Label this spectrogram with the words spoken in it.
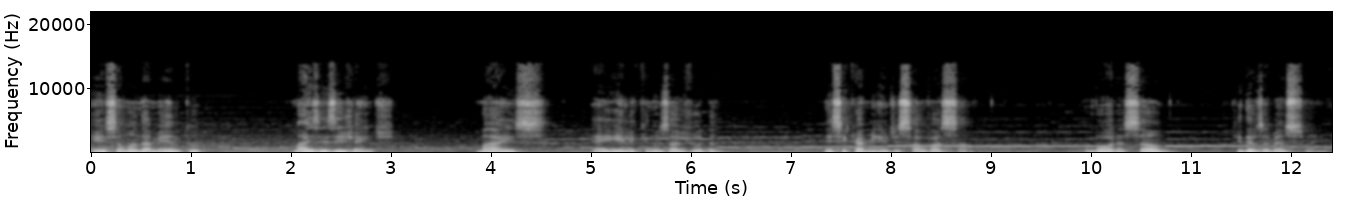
Esse é o mandamento mais exigente, mas é Ele que nos ajuda nesse caminho de salvação. Uma boa oração, que Deus abençoe.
